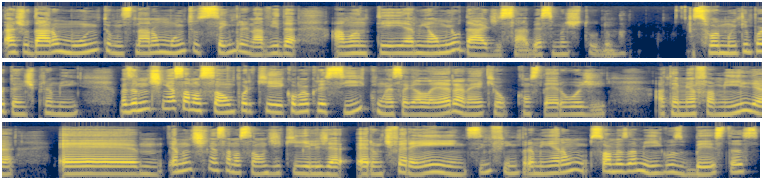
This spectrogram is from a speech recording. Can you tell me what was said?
ajudaram muito, me ensinaram muito sempre na vida a manter a minha humildade, sabe, acima de tudo. Isso foi muito importante para mim, mas eu não tinha essa noção porque como eu cresci com essa galera, né, que eu considero hoje até minha família, é, eu não tinha essa noção de que eles já eram diferentes, enfim, para mim eram só meus amigos, bestas,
